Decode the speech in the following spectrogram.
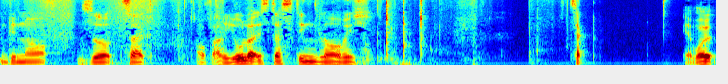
Genau. So, zack. Auf Areola ist das Ding, glaube ich. Zack. Jawohl.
